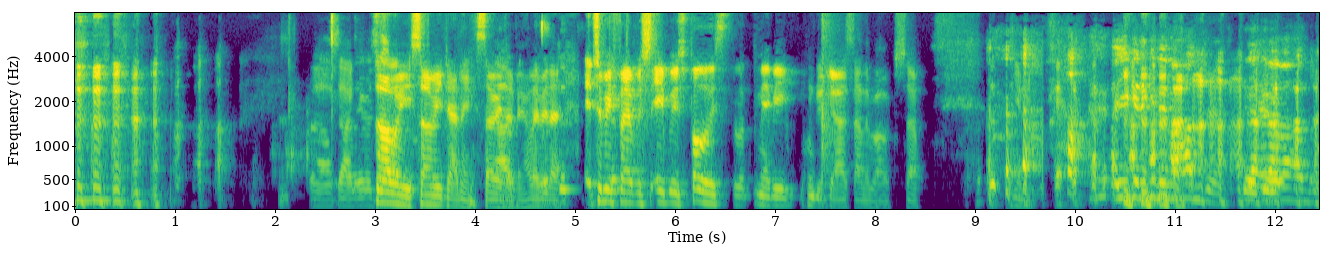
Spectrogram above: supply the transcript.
oh, Dan, sorry, sorry, Danny. Sorry, Danny. I'll leave it there. It, to be fair, it was, it was probably maybe 100 yards down the road. So. You know. Are you going to give him a hundred?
